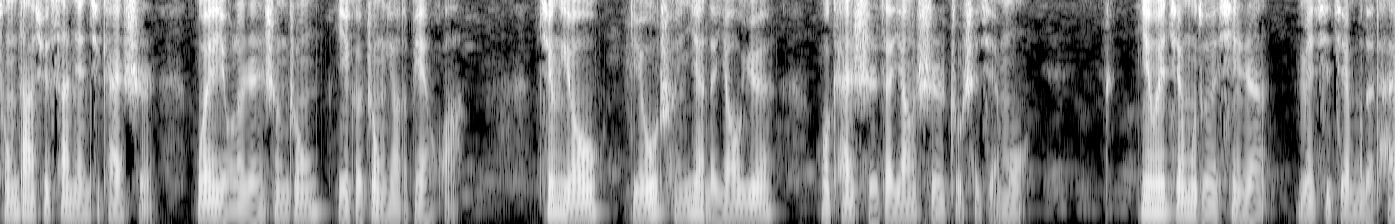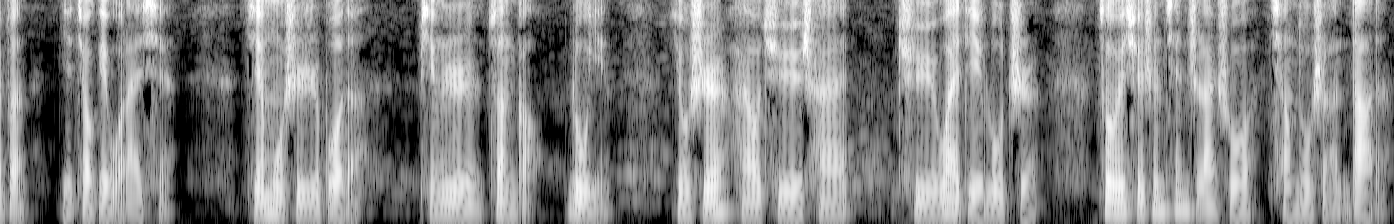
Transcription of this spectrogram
从大学三年级开始，我也有了人生中一个重要的变化。经由刘纯燕的邀约，我开始在央视主持节目。因为节目组的信任，每期节目的台本也交给我来写。节目是日播的，平日撰稿、录影，有时还要去差去外地录制。作为学生兼职来说，强度是很大的。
